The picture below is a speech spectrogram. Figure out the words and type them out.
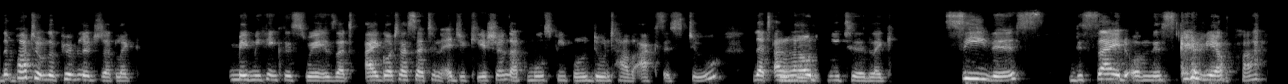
the Mhm. part of the privilege that like made me think this way is that I got a certain education that most people don't have access to that Mhm. allowed me to like see this, decide on this career path,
